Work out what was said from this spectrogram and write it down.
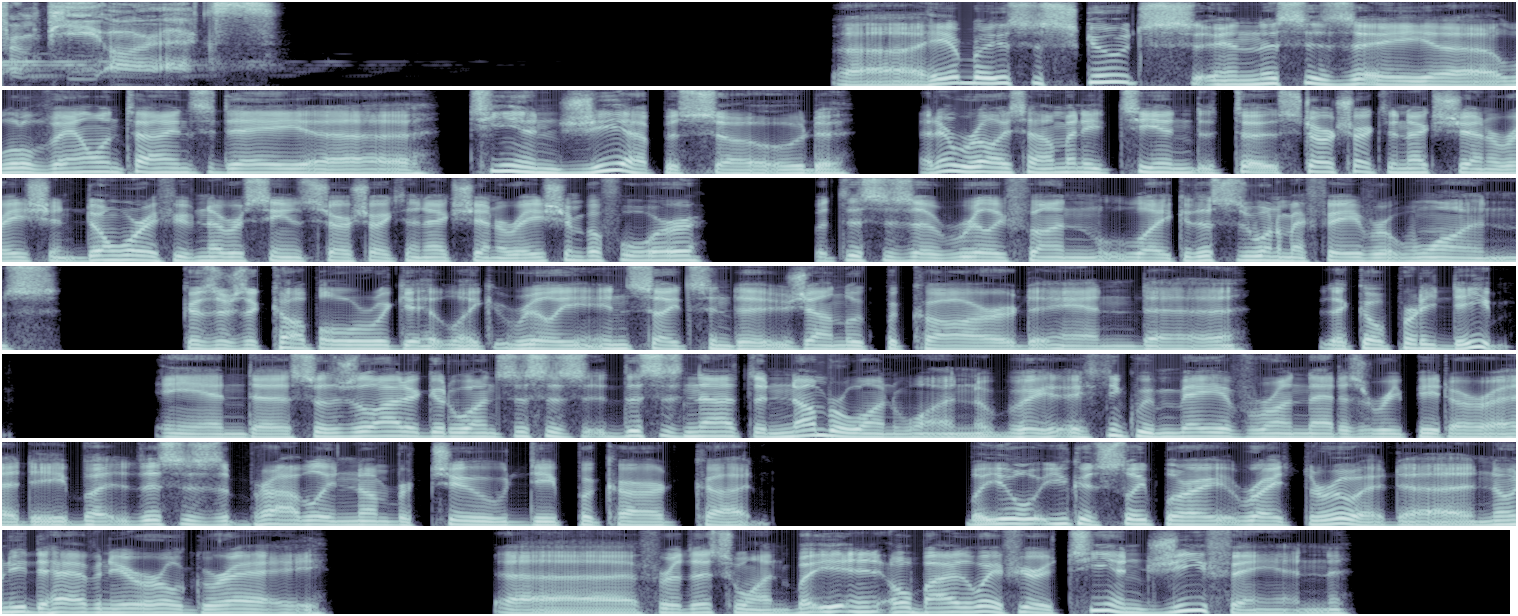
from PRX. Uh, hey everybody, this is Scoots, and this is a uh, little Valentine's Day uh, TNG episode. I didn't realize how many TN t- Star Trek: The Next Generation. Don't worry if you've never seen Star Trek: The Next Generation before, but this is a really fun. Like this is one of my favorite ones because there's a couple where we get like really insights into Jean Luc Picard and uh, that go pretty deep. And uh, so there's a lot of good ones. This is this is not the number one one. I think we may have run that as a repeat already, but this is probably number two Deep Picard cut. But you you could sleep right right through it. Uh, no need to have any Earl Grey uh, for this one. But and, oh, by the way, if you're a TNG fan,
